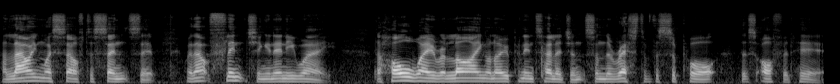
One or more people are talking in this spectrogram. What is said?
allowing myself to sense it without flinching in any way, the whole way relying on open intelligence and the rest of the support that's offered here.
